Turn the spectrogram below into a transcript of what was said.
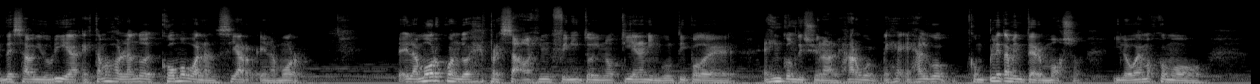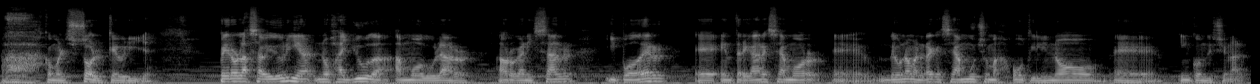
de, sabiduría, estamos hablando de cómo balancear el amor. El amor cuando es expresado es infinito y no tiene ningún tipo de... es incondicional, es algo, completamente hermoso y lo vemos como, ah, como el sol que brilla. Pero la sabiduría nos ayuda a modular, a organizar y poder eh, entregar ese amor eh, de una manera que sea mucho más útil y no incondicional.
